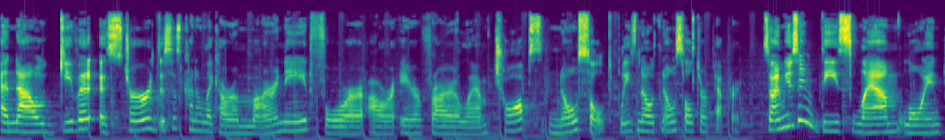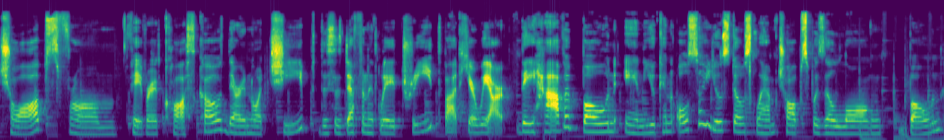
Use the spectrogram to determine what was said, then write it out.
And now give it a stir. This is kind of like our marinade for our air fryer lamb chops. No salt. Please note no salt or pepper. So I'm using these lamb loin chops from favorite Costco. They're not cheap. This is definitely a treat, but here we are. They have a bone in. You can also use those lamb chops with a long bone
